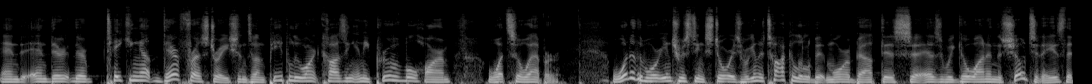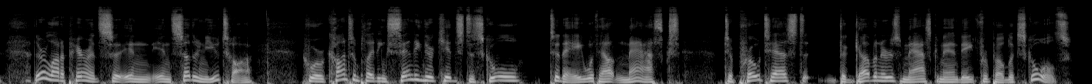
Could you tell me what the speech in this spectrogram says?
And and they're they're taking out their frustrations on people who aren't causing any provable harm whatsoever. One of the more interesting stories, we're going to talk a little bit more about this uh, as we go on in the show today, is that there are a lot of parents uh, in, in southern Utah who are contemplating sending their kids to school today without masks to protest the governor's mask mandate for public schools.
